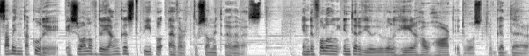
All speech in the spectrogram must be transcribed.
Sabin Takuri is one of the youngest people ever to summit Everest. In the following interview, you will hear how hard it was to get there,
